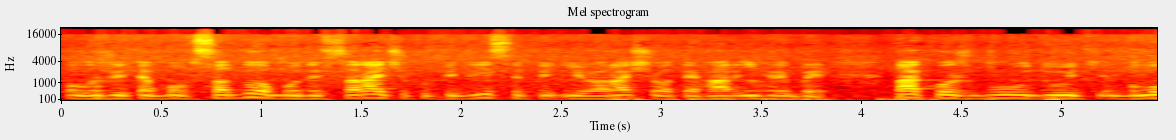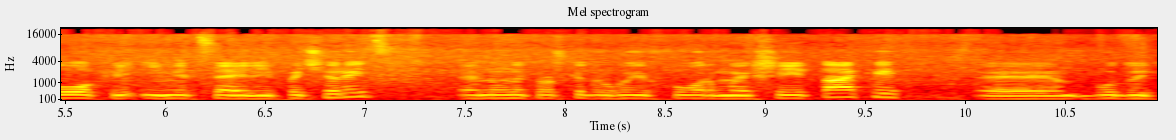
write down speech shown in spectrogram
положити або в саду, або десь в сарайчику, підвісити і вирощувати гарні гриби. Також будуть блоки і міцелі печериць, е, ну вони трошки другої форми, шиїтаки. Е, Будуть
